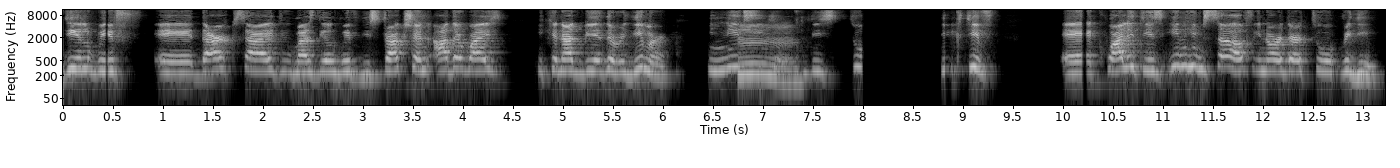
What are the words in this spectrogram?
deal with a dark side, you must deal with destruction. Otherwise, he cannot be the Redeemer. He needs to, these two addictive uh, qualities in himself in order to redeem.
